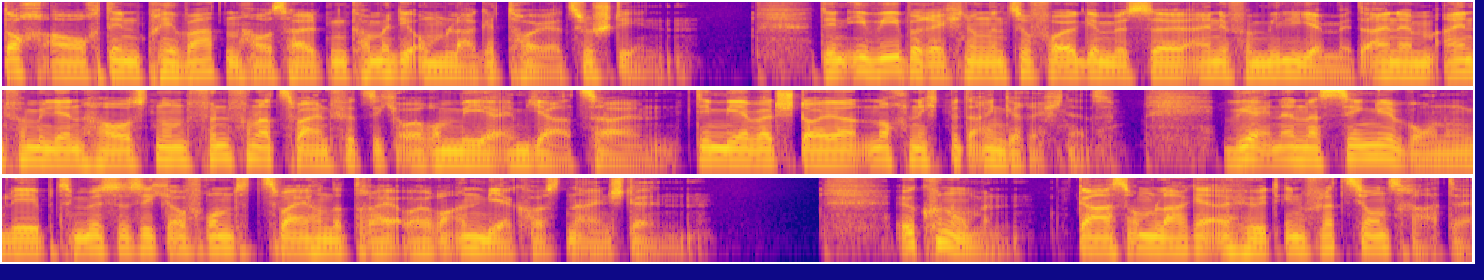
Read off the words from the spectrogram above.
Doch auch den privaten Haushalten komme die Umlage teuer zu stehen. Den IW-Berechnungen zufolge müsse eine Familie mit einem Einfamilienhaus nun 542 Euro mehr im Jahr zahlen, die Mehrwertsteuer noch nicht mit eingerechnet. Wer in einer Single-Wohnung lebt, müsse sich auf rund 203 Euro an Mehrkosten einstellen. Ökonomen. Gasumlage erhöht Inflationsrate.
